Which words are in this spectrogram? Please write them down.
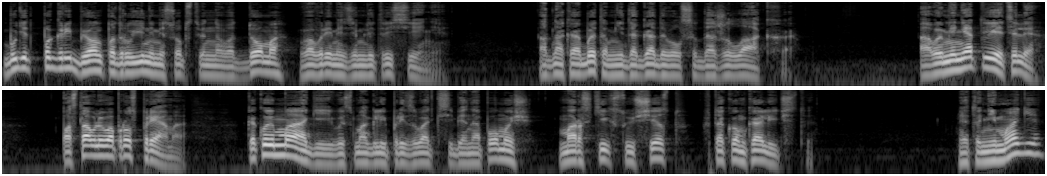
будет погребен под руинами собственного дома во время землетрясения. Однако об этом не догадывался даже Лакха. «А вы мне не ответили. Поставлю вопрос прямо. Какой магией вы смогли призвать к себе на помощь морских существ, в таком количестве. «Это не магия?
